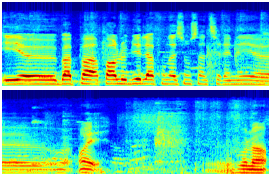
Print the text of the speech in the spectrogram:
et euh, bah, par, par le biais de la Fondation Saint-Irénée, euh, ouais, Euh, voilà.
